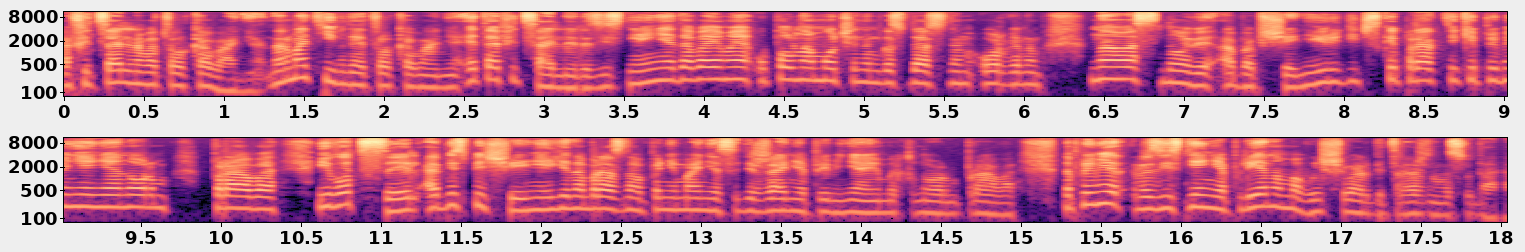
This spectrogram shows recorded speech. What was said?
официального толкования. Нормативное толкование – это официальное разъяснение, даваемое уполномоченным государственным органом на основе обобщения юридической практики применения норм права. Его цель – обеспечение единообразного понимания содержания применяемых норм права. Например, разъяснение пленума Высшего арбитражного суда,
